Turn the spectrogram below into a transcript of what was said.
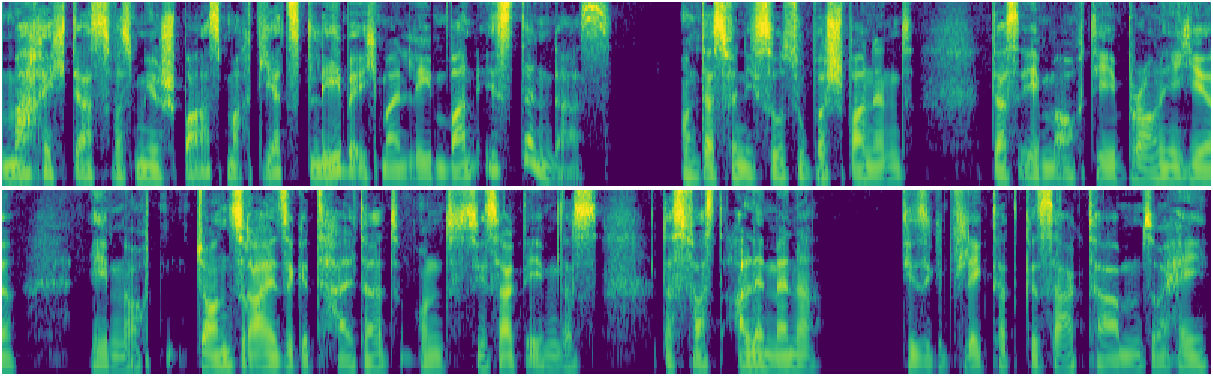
mache ich das, was mir Spaß macht. Jetzt lebe ich mein Leben. Wann ist denn das? Und das finde ich so super spannend, dass eben auch die Brownie hier eben auch Johns Reise geteilt hat und sie sagt eben, dass, dass fast alle Männer die sie gepflegt hat, gesagt haben, so hey,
